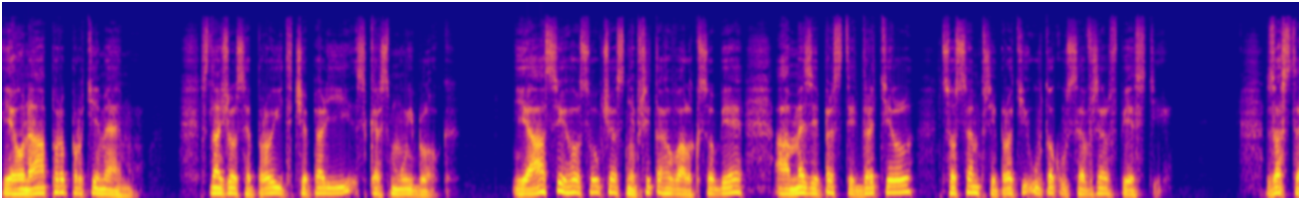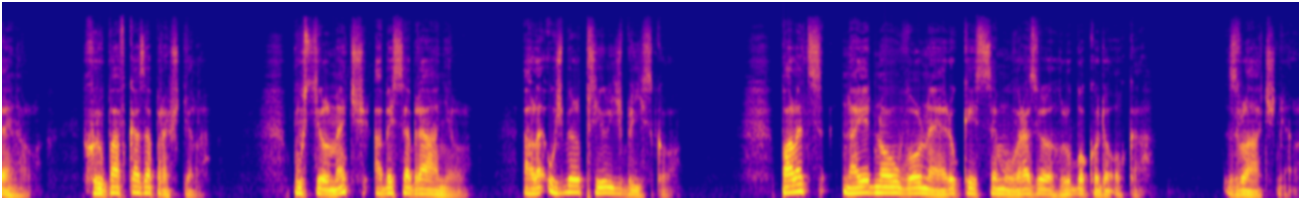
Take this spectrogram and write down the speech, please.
Jeho nápor proti mému. Snažil se projít čepelí skrz můj blok. Já si ho současně přitahoval k sobě a mezi prsty drtil, co jsem při protiútoku sevřel v pěsti. Zasténal. Chrupavka zapraštěla. Pustil meč, aby se bránil. ale už byl příliš blízko. Palec na jednou volné ruky se mu vrazil hluboko do oka. Zvláčněl.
